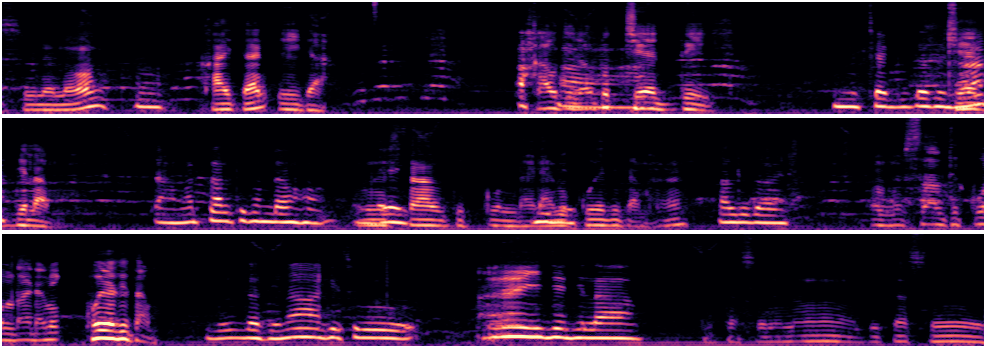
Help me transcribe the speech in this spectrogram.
শুনে ন। খাইতেন এইটা দিলাম একটু চেক দিই। চেক দিতেছি চেক দিলাম। তা আমার চালতি কোনটা হ্যাঁ? এমনি এই, কোনটা আমি কয়ে দিতাম হ্যাঁ? চাল দিতে হয়। এমনি কোনটা আমি কয়ে দিতাম। বুঝতেছি না কিছু এই যে দিলাম। দিতা শুনে ন দিতা শুন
